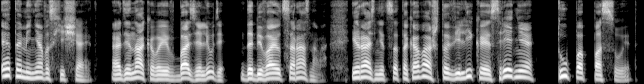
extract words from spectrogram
это меня восхищает. Одинаковые в базе люди добиваются разного, и разница такова, что великое среднее тупо пасует.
